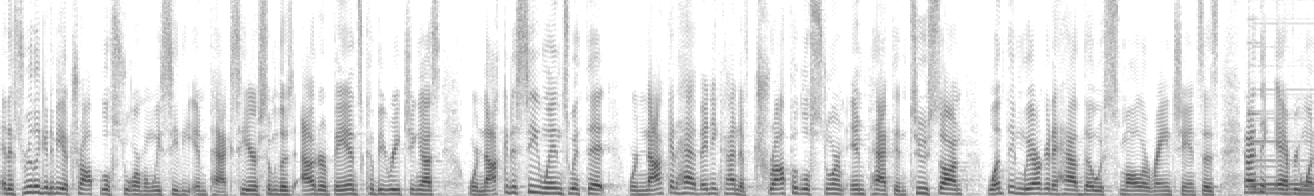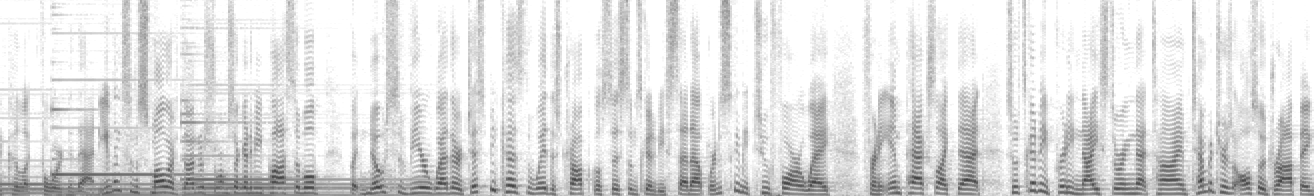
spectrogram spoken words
And it's really going to be a tropical storm when we see the impacts here. Some of those outer bands could be reaching us. We're not going to see winds with it. We're not going to have any kind of tropical storm impact in Tucson. One thing we are going to have, though, is smaller rain chances, and I think everyone could look forward to that. Even some smaller thunderstorms are going to be possible, but no severe weather just because the way this tropical system is going to be set up. We're just going to be too far away for any impacts like that, so it's going to be pretty nice during that time. Temperatures also dropping,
